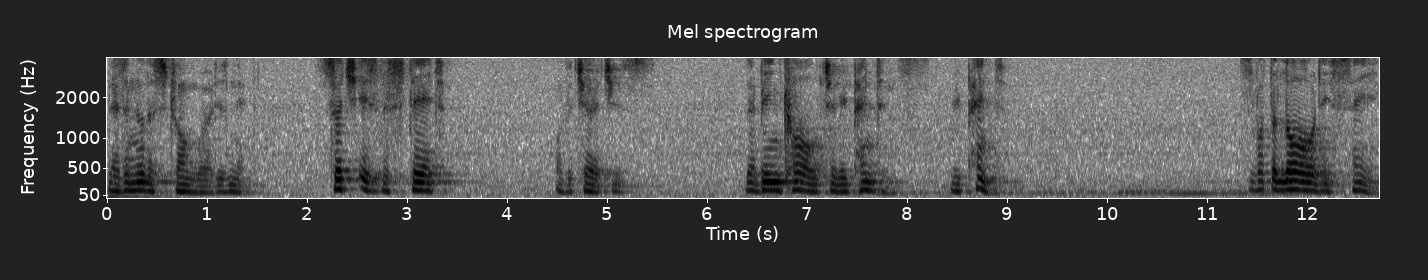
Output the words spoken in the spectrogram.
There's another strong word, isn't it? Such is the state of the churches. They're being called to repentance. Repent. This is what the Lord is saying.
